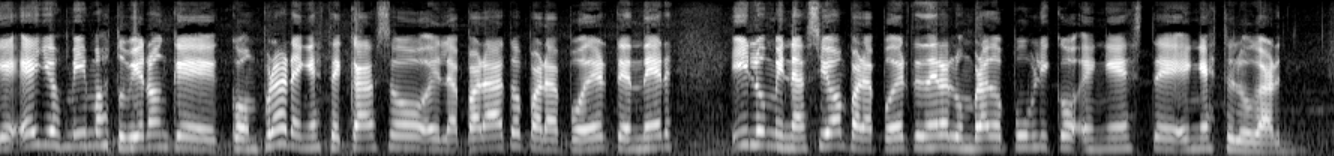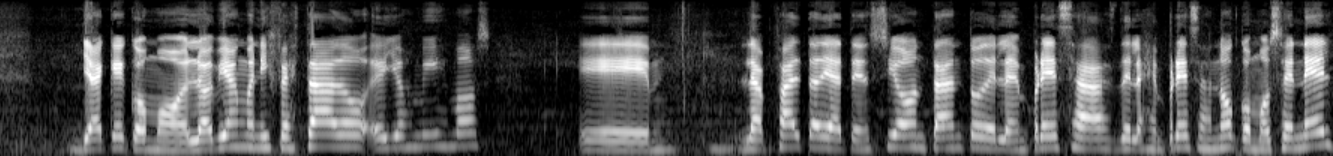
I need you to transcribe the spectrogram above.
que ellos mismos tuvieron que comprar, en este caso el aparato, para poder tener iluminación, para poder tener alumbrado público en este, en este lugar, ya que como lo habían manifestado ellos mismos, eh, la falta de atención tanto de, la empresa, de las empresas ¿no? como CENEL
